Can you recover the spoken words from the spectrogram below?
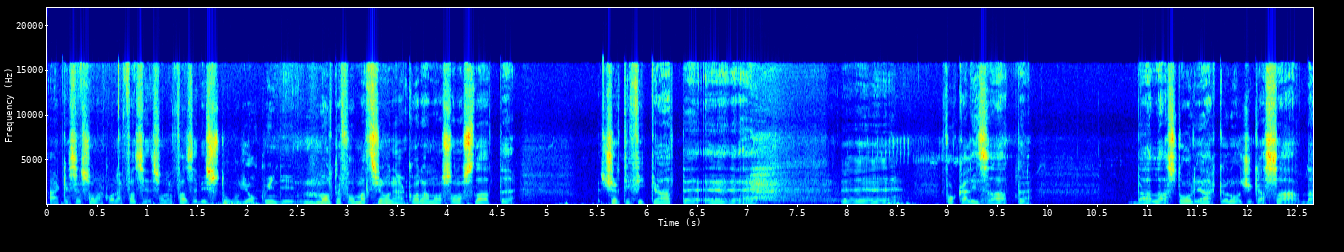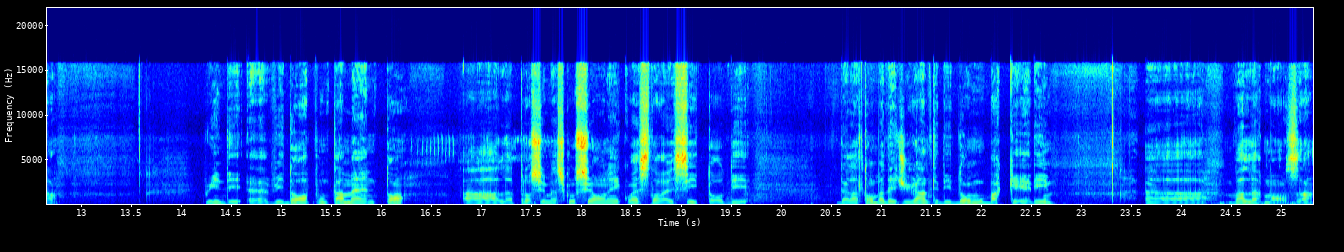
anche se sono ancora in fase, sono in fase di studio, quindi molte formazioni ancora non sono state certificate e, e focalizzate dalla storia archeologica sarda. Quindi eh, vi do appuntamento alle prossime escursioni, questo è il sito di, della tomba dei giganti di Domu Baccheri, eh, Vallermosa.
